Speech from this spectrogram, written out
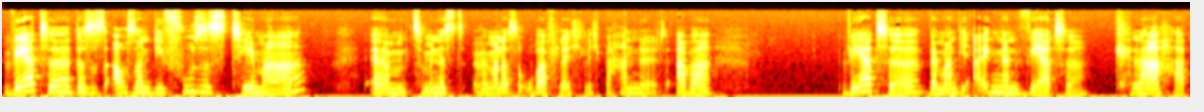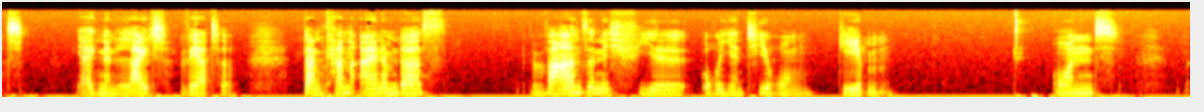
Werte, das ist auch so ein diffuses Thema, ähm, zumindest wenn man das so oberflächlich behandelt. Aber Werte, wenn man die eigenen Werte klar hat, die eigenen Leitwerte, dann kann einem das wahnsinnig viel Orientierung geben. Und äh,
